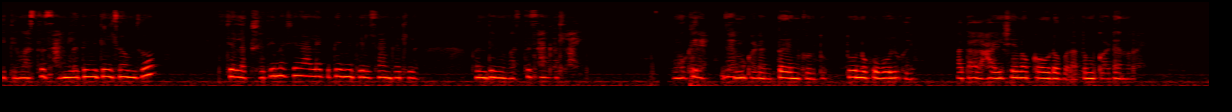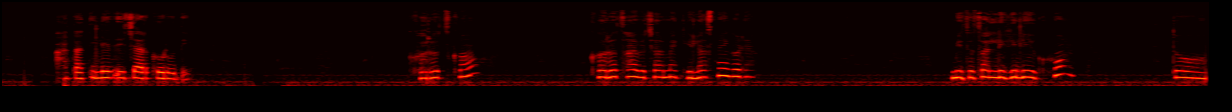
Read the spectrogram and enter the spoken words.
किती मस्त सांगलं तुम्ही तिला समजो. तिच्या लक्षातही नसेल आलं की तुम्ही तिला सांगितलं. पण तुम्ही मस्त सांगितलं आई मुके रे जा तयन करतो. तू नको बोलू काही. आता हायशे नको डबल आता मुकाट्यान राय आता विचार करू दे. खरंच का? खरंच हा विचार मी केलाच नाही गड्या. मी तर चालली गेली इकडून. तर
